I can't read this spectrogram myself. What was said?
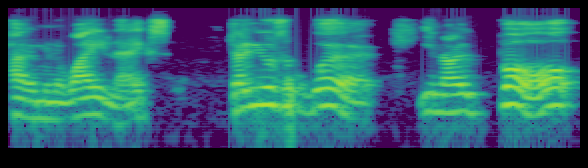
home and away legs. That doesn't work, you know. But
